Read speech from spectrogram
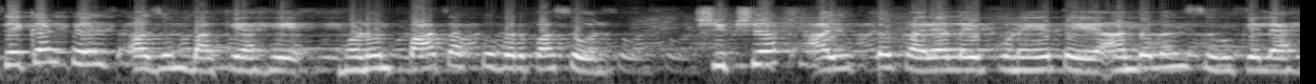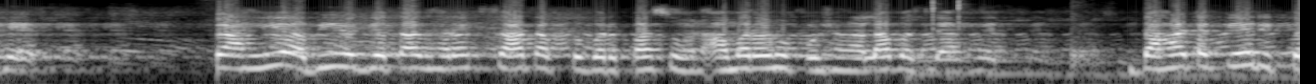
सेकंड फेज अजून बाकी आहे. म्हणून पाच ऑक्टोबरपासून शिक्षक आयुक्त कार्यालय पुणे येथे आंदोलन सुरू केले आहे. काही अभियोग्यताधारक सात ऑक्टोबरपासून आमरण उपोषणाला बसले आहेत. दहा टक्के रिक्त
